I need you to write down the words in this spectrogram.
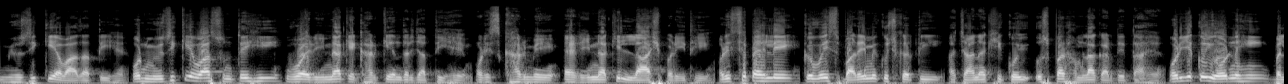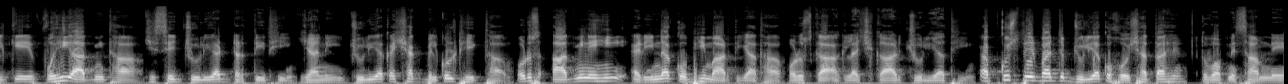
म्यूज़िक की आवाज़ आती है और म्यूज़िक की आवाज़ सुनते ही वो एरिना के घर के अंदर जाती है और इस घर में एरिना की लाश पड़ी थी और इससे पहले कि वो इस बारे में कुछ करती, अचानक ही कोई उस पर हमला कर देता है और ये कोई और नहीं, बल्कि वही आदमी था जिससे जूलिया डरती थी। यानी जूलिया का शक बिल्कुल ठीक था और उस आदमी ने ही एरिना को भी मार दिया था और उसका अगला शिकार जूलिया थी। अब कुछ देर बाद जब जूलिया को होश आता है तो वो अपने सामने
